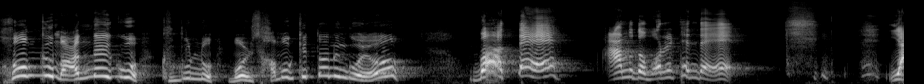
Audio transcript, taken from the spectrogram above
헌금 안 내고 그걸로 뭘 사 먹겠다는 거야? 뭐 어때? 아무도 모를 텐데. 야,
